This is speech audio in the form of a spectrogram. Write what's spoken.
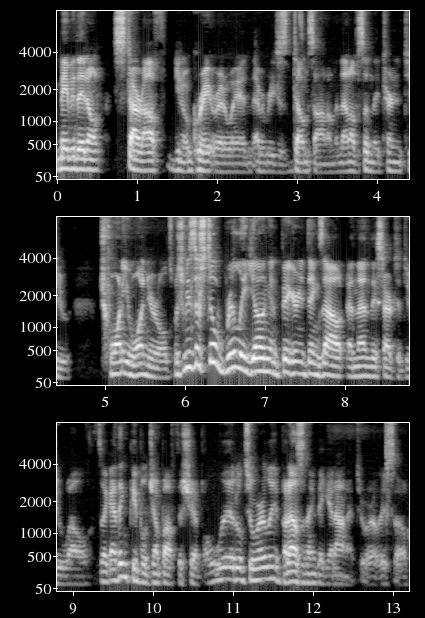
maybe they don't start off, you know, great right away and everybody just dumps on them. And then all of a sudden they turn into 21 year olds, which means they're still really young and figuring things out, and then they start to do well. It's like I think people jump off the ship a little too early, but I also think they get on it too early. So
